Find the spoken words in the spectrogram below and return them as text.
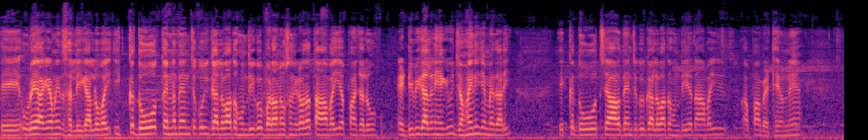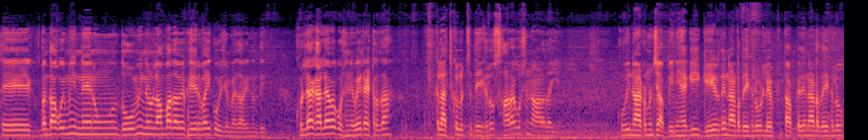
ਤੇ ਉਰੇ ਆ ਕੇ ਆਪਣੀ ਤਸੱਲੀ ਕਰ ਲਓ ਬਾਈ 1 2 3 ਦਿਨ ਚ ਕੋਈ ਗੱਲਬਾਤ ਹੁੰਦੀ, ਕੋਈ ਬੜਾ ਨੁਕਸਾਨ ਨਿਕਲਦਾ, ਤਾਂ ਬਾਈ ਆਪਾਂ ਚਲੋ, ਐਡੀ ਵੀ ਗੱਲ ਨਹੀਂ ਹੈਗੀ ਵੀ ਜਮਾਂ ਹੀ ਨਹੀਂ ਜ਼ਿੰਮੇਵਾਰੀ 1 2 4 ਦਿਨ ਚ ਕੋਈ ਗੱਲਬਾਤ ਹੁੰਦੀ ਹੈ, ਤਾਂ ਬਾਈ ਆਪਾਂ ਬੈਠੇ ਹੁੰਨੇ ਆ। ਤੇ ਬੰਦਾ ਕੋਈ ਮਹੀਨੇ ਨੂੰ 2 ਮਹੀਨੇ ਨੂੰ ਲਾਂਭਾ ਦਵੇ, ਫੇਰ ਬਾਈ ਕੋਈ ਜ਼ਿੰਮੇਵਾਰੀ ਨਹੀਂ ਹੁੰਦੀ। ਖੁੱਲਿਆ ਖਾਲਿਆ ਵਾ ਕੁਝ ਨਹੀਂ ਬਾਈ ਟਰੈਕਟਰ ਦਾ। ਕਲੱਚ ਕਲੁੱਚ ਦੇਖ ਲਓ, ਸਾਰਾ ਕੁਝ ਨਾਲ ਦਾ ਹੀ ਹੈ। ਕੋਈ ਨਟ ਨੂੰ ਚਾਬੀ ਨਹੀਂ ਹੈਗੀ, ਗੇਅਰ ਦੇ ਨਟ ਦੇਖ ਲਓ, ਲਿਫਟ ਟਾਪੇ ਦੇ ਨਟ ਦੇਖ ਲਓ।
